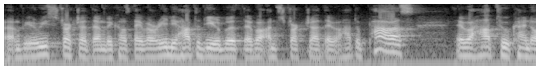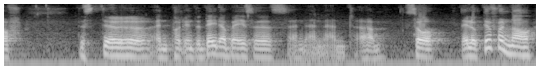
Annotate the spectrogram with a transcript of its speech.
Um, we restructured them because they were really hard to deal with. They were unstructured. They were hard to parse. They were hard to kind of distill and put into databases. And, and, and um, so they look different now.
